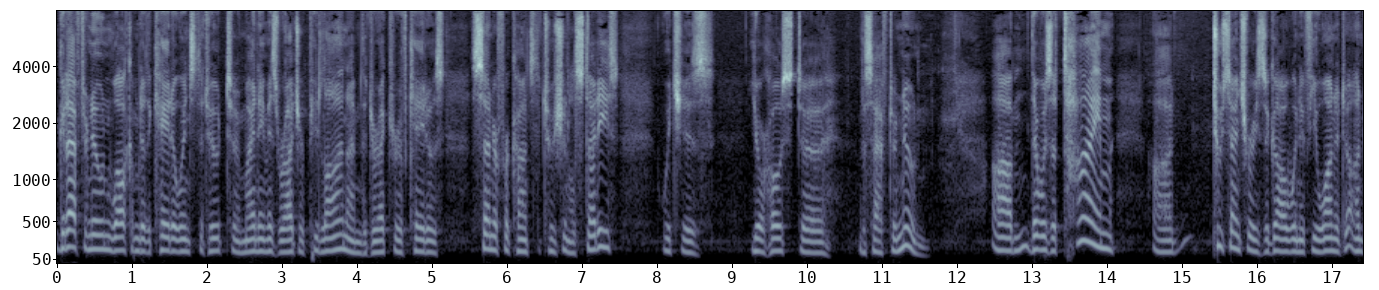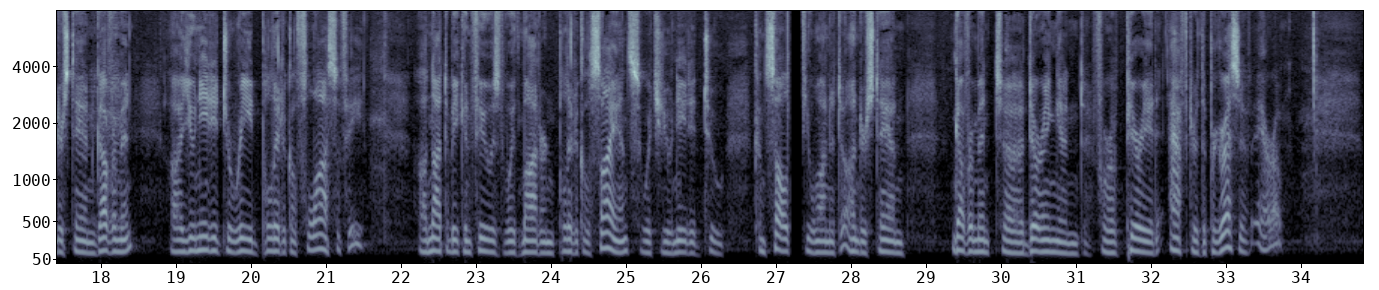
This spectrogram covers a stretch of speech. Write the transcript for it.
Good afternoon. Welcome to the Cato Institute. Uh, my name is Roger Pilon. I'm the director of Cato's Center for Constitutional Studies, which is your host uh, this afternoon. Um, there was a time uh, two centuries ago when, if you wanted to understand government, uh, you needed to read political philosophy, uh, not to be confused with modern political science, which you needed to consult if you wanted to understand government uh, during and for a period after the progressive era.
